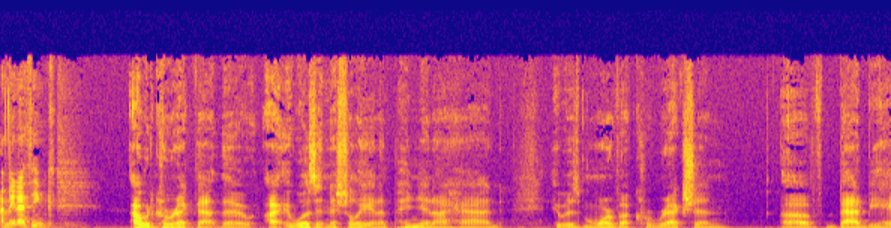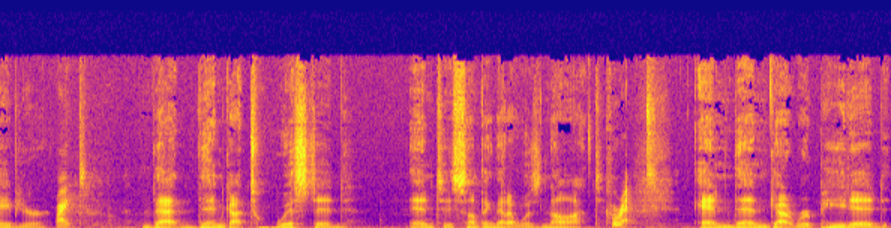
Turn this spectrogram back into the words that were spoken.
I mean I think I would correct that though. I, it wasn't initially an opinion I had. It was more of a correction of bad behavior right. That then got twisted into something that it was not, Correct. and then got repeated.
